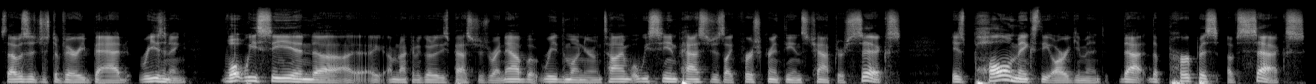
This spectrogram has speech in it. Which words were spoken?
So that was a, just a very bad reasoning. What we see, and uh, I, am not going to go to these passages right now, but read them on your own time. What we see in passages like 1 Corinthians chapter 6 is Paul makes the argument that the purpose of sex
